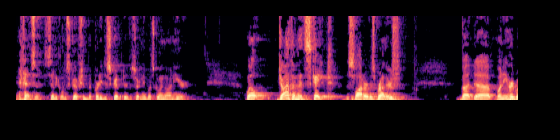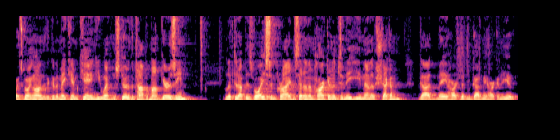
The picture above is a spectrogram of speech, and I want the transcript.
And that's a cynical description, but pretty descriptive, certainly, of what's going on here. Well, Jotham escaped the slaughter of his brothers, but uh, when he heard what was going on, that they're going to make him king, he went and stood at the top of Mount Gerizim, lifted up his voice, and cried and said unto them, Hearken unto me, ye men of Shechem, God may heart, that God may hearken to you.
